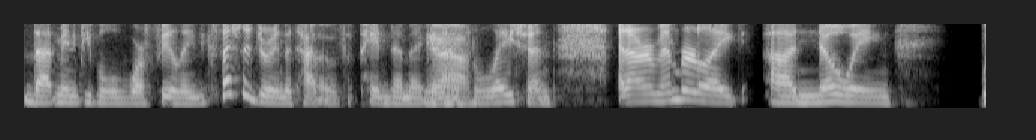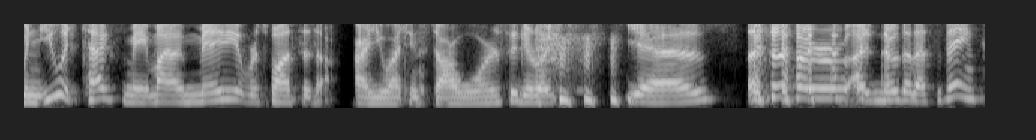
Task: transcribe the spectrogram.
that many people were feeling, especially during the time of pandemic yeah. and isolation. And I remember like uh, knowing when you would text me, my immediate response is, Are you watching Star Wars? And you're like, Yes. I know that that's the thing.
